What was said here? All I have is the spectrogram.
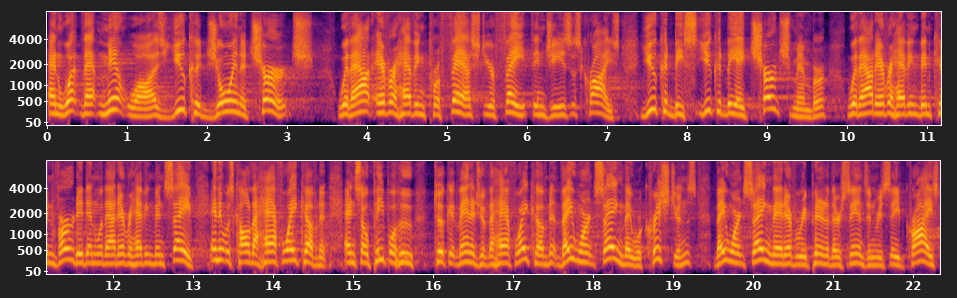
And what that meant was you could join a church without ever having professed your faith in Jesus Christ. You could be, you could be a church member without ever having been converted and without ever having been saved. And it was called a halfway covenant. And so people who took advantage of the halfway covenant, they weren't saying they were Christians. They weren't saying they had ever repented of their sins and received Christ.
